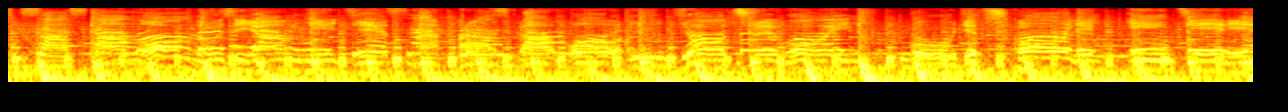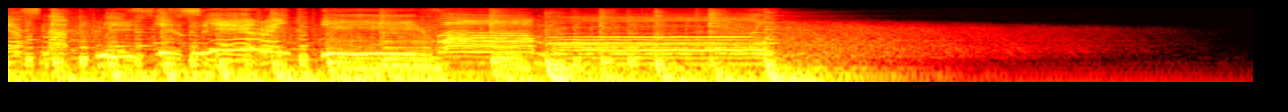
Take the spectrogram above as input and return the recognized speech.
За столом друзьям не тесно. Разговор идет живой. Будет в школе интересно. Вместе с Верой и Фомой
